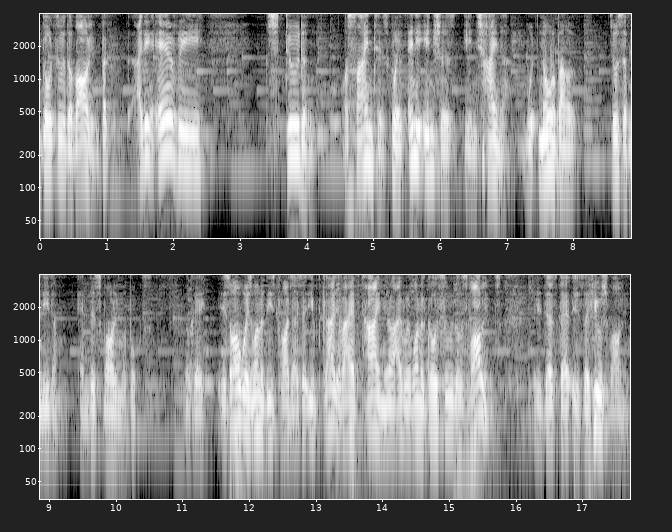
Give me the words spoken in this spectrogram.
go through the volume. But I think every student or scientist with any interest in China would know about Joseph Needham and this volume of books. Okay, it's always one of these projects. If God, if I have time, you know, I would want to go through those volumes. It's just that it's a huge volume.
